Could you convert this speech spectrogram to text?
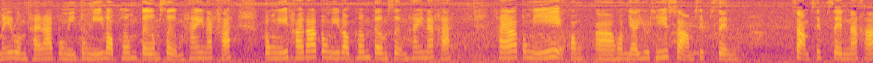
ไม่รวมท้ายราดตรงนี้ตรงนี้เราเพิ่มเติมเสริมให้นะคะ ตรงนี้ท้ายราดตรงนี้เราเพิ่มเติมเสริมให้นะคะท้ายราดตรงนี้ความความยาวอยู่ที่ 30 เซน 30 เซนนะคะ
